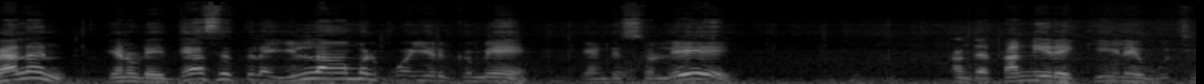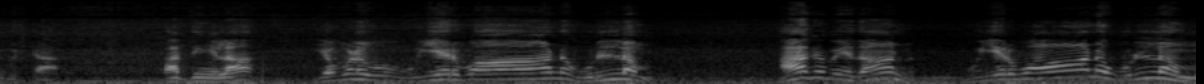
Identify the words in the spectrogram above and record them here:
பலன் என்னுடைய தேசத்தில் இல்லாமல் போயிருக்குமே என்று சொல்லி அந்த தண்ணீரை கீழே ஊற்றி விட்டார் பார்த்தீங்களா எவ்வளவு உயர்வான உள்ளம். ஆகவேதான் உயர்வான உள்ளம்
